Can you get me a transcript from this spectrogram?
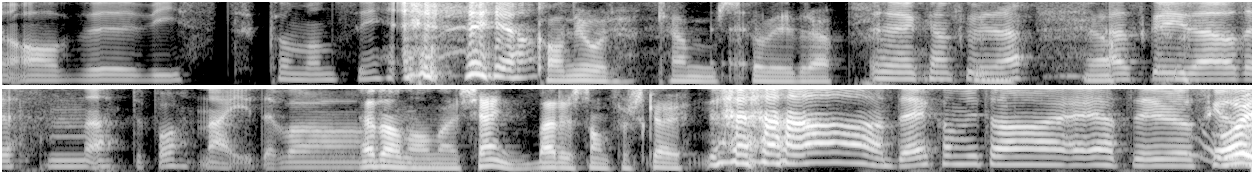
Avvist, kan man si. ja. Kanjord, hvem skal vi drepe? Eh, Hvem skal vi drepe? Ja. Jeg skal gi deg adressen etterpå. Nei, det var Er det noen jeg kjenner, bare sånn for skøy? det kan vi ta etter å Oi,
